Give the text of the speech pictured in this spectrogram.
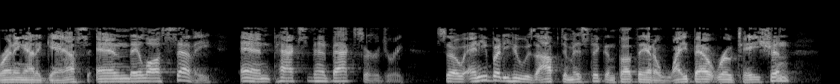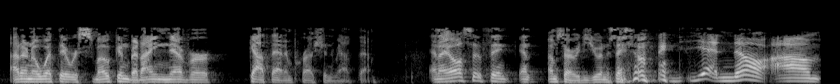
running out of gas. And they lost Sevy, and Paxton had back surgery. So anybody who was optimistic and thought they had a wipeout rotation, I don't know what they were smoking, but I never got that impression about them. And I also think, and I'm sorry, did you want to say something? Yeah, no. Um,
